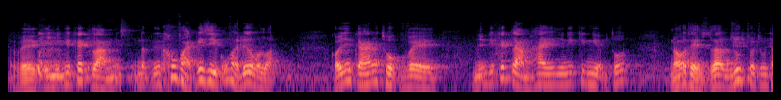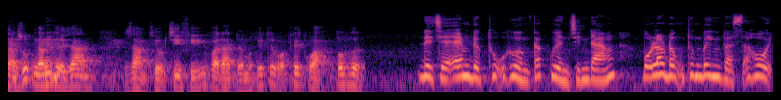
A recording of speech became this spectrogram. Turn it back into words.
về cái, những cái cách làm không phải cái gì cũng phải đưa vào luật. Có những cái nó thuộc về những cái cách làm hay những cái kinh nghiệm tốt. Nó có thể giúp cho chúng ta rút ngắn thời gian giảm thiểu chi phí và đạt được một cái kết quả kết quả tốt hơn. Để trẻ em được thụ hưởng các quyền chính đáng, Bộ Lao động Thương binh và Xã hội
